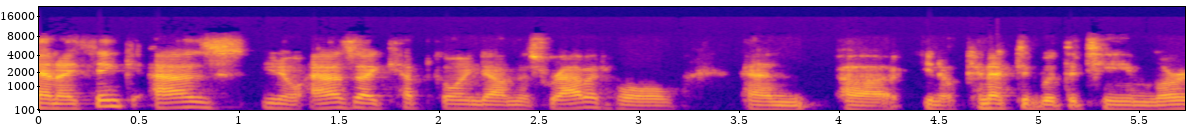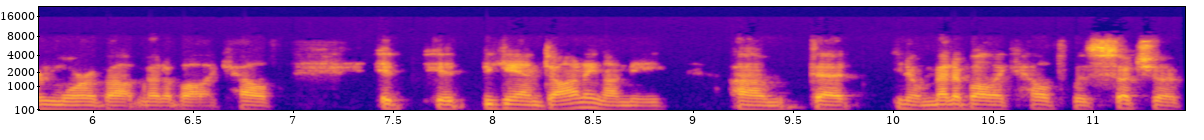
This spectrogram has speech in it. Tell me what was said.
and I think as you know, as I kept going down this rabbit hole and uh, you know connected with the team, learned more about metabolic health, it it began dawning on me um, that you know metabolic health was such a,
